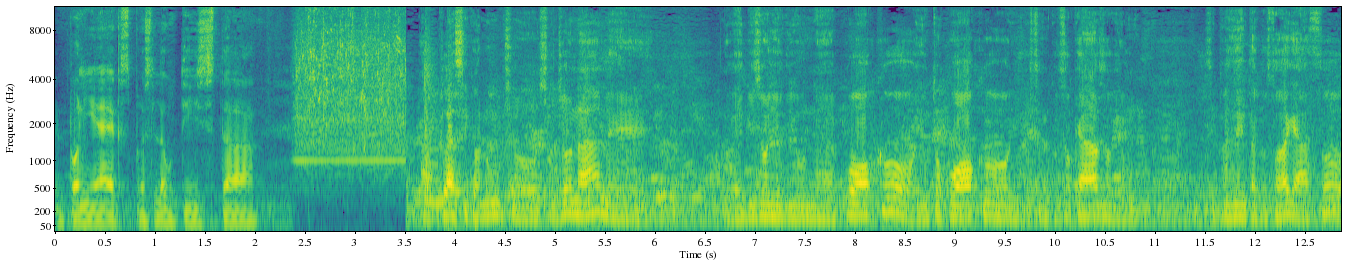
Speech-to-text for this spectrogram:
il Pony Express, l'autista. Un classico annuncio sul giornale dove hai bisogno di un cuoco, aiuto cuoco, in questo, in questo caso che si presenta questo ragazzo,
